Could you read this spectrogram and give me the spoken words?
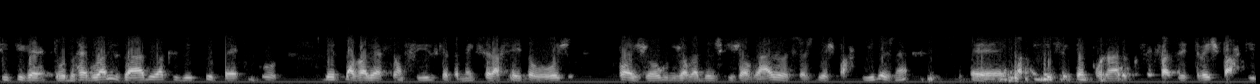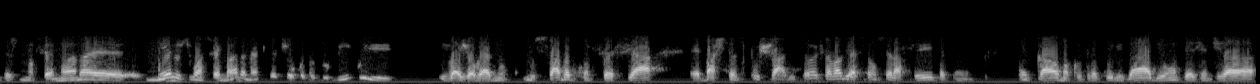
se tiver todo regularizado, eu acredito que o técnico, dentro da avaliação física também, que será feita hoje, pós-jogo dos jogadores que jogaram essas duas partidas, né? É, de temporada, você fazer três partidas numa semana, é menos de uma semana, né? Porque jogou no domingo e, e vai jogar no, no, sábado contra o CSA, é bastante puxado. Então, essa avaliação será feita com, com calma, com tranquilidade. Ontem a gente já,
